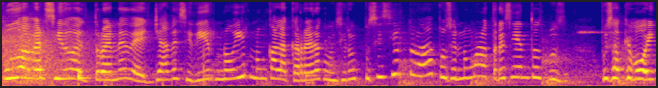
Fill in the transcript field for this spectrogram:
pudo haber sido el truene de ya decidir no ir nunca a la carrera, como decir, pues sí es cierto, ah, pues el número 300, pues, pues a qué voy.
